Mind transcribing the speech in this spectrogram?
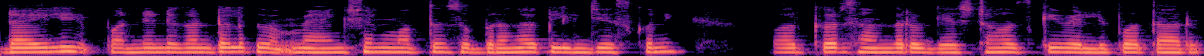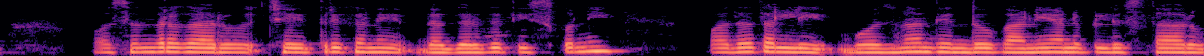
డైలీ పన్నెండు గంటలకు మ్యాన్షన్ మొత్తం శుభ్రంగా క్లీన్ చేసుకొని వర్కర్స్ అందరూ గెస్ట్ హౌస్కి వెళ్ళిపోతారు. వసుంధర గారు చైత్రికని దగ్గరికి తీసుకొని పద తల్లి భోజనం తిందు కానీ అని పిలుస్తారు.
